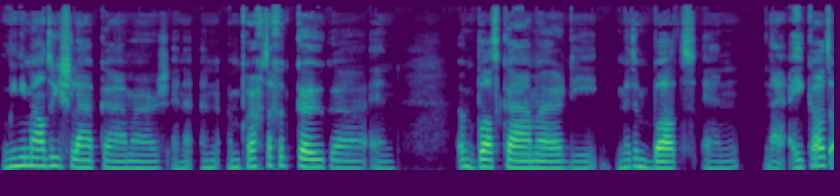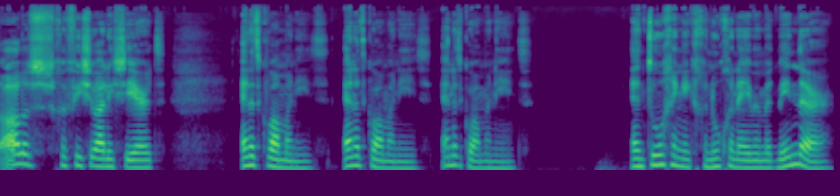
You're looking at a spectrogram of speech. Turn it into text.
minimaal drie slaapkamers. En een, een, prachtige keuken en een badkamer die, met een bad. En nou ja, ik had alles gevisualiseerd. En het kwam maar niet. En het kwam maar niet. En het kwam maar niet. En toen ging ik genoegen nemen met minder.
